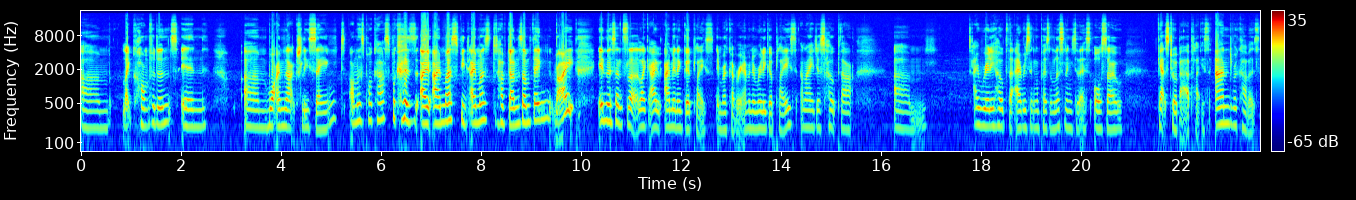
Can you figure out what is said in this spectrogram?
um, like confidence in um, what I'm actually saying t- on this podcast because I, I must be I must have done something right in the sense that like I, I'm in a good place in recovery. I'm in a really good place and I just hope that um, I really hope that every single person listening to this also gets to a better place and recovers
